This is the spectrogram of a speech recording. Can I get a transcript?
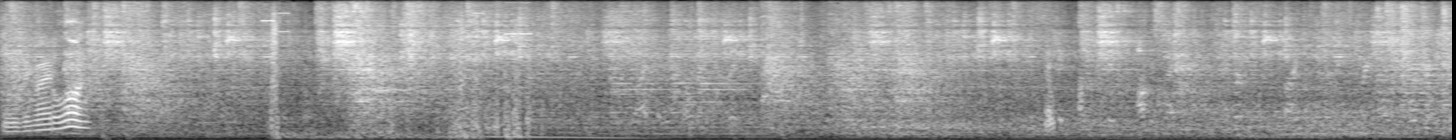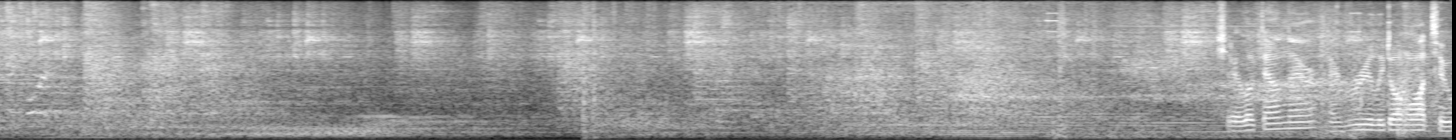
Moving right along. Should I look down there? I really don't want to.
